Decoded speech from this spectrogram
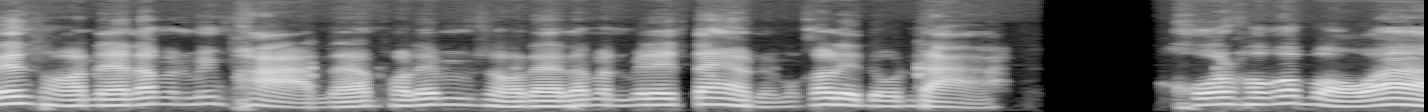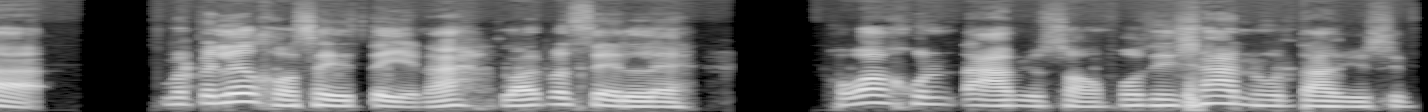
เล่นสองคะแนนแล้วมันไม่ผ่านนะพอเล่นสองคะแนนแล้วมันไม่ได้แต้มเนี่ยมันก็เลยโดนด่า โค้ชเขาก็บอกว่า มันเป็นเรื่องของสถิตินะร้อยเปอร์เซ็นต์เลย เพราะว่าคุณตามอยู่สอง possession คุณตามอยู่สิบ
